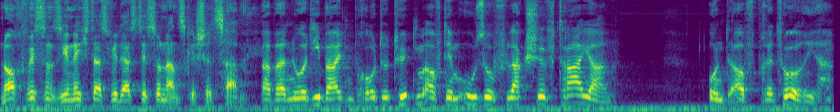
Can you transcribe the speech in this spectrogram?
Noch wissen Sie nicht, dass wir das Dissonanzgeschütz haben. Aber nur die beiden Prototypen auf dem USO-Flaggschiff Trajan und auf Pretoria.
